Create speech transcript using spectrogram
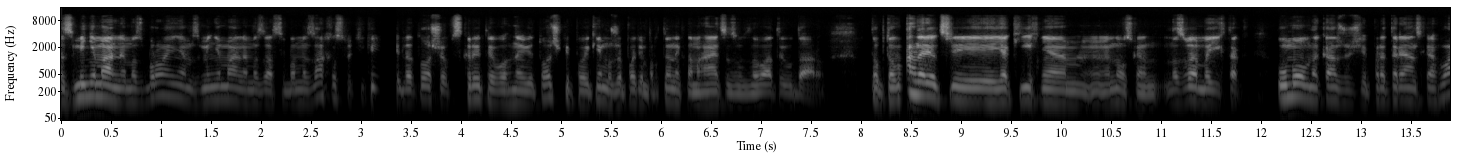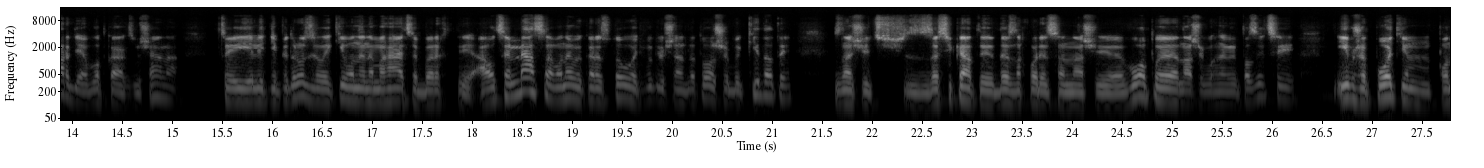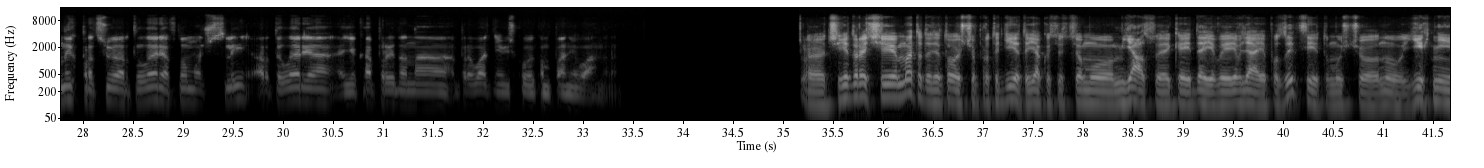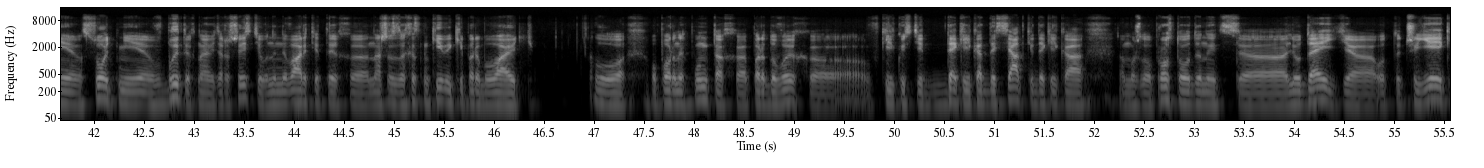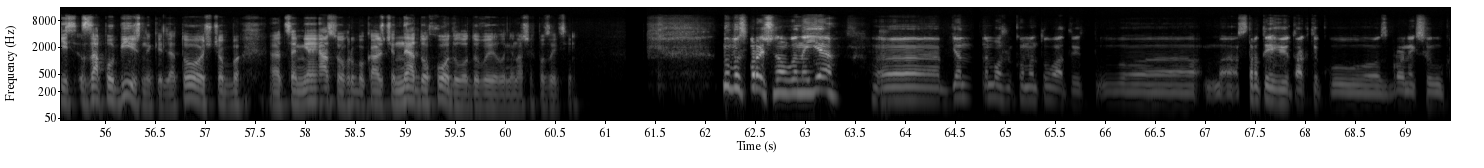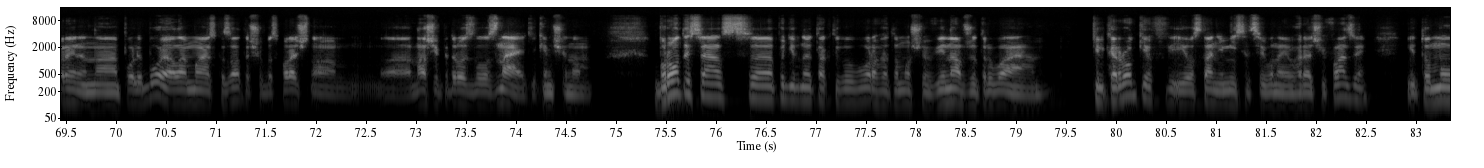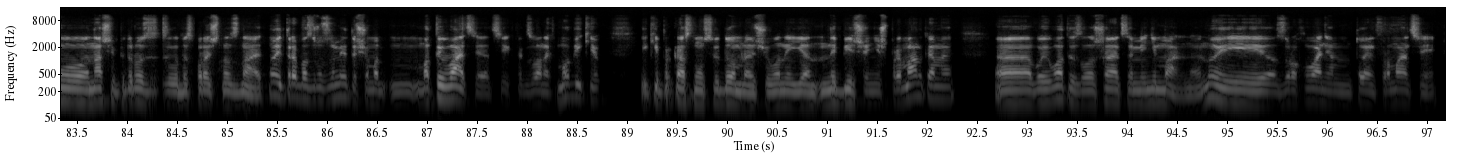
з мінімальним озброєнням, з мінімальними засобами захисту, тільки для того, щоб вскрити вогневі точки, по яким уже потім противник намагається завдавати удару. Тобто вагнерівці, як їхня, ну скажімо, назвемо їх так, умовно кажучи, претеріанська гвардія в лапках, звичайно, це і елітні підрозділи, які вони намагаються берегти. А оце м'ясо вони використовують виключно для того, щоб кидати, значить, засікати, де знаходяться наші ВОПи, наші вогневі позиції, і вже потім по них працює артилерія, в тому числі артилерія, яка придана приватній військовій компанії Вагнера. Е, Чи є, до речі, методи для того, щоб протидіяти якось ось цьому м'ясу, яке йде і виявляє позиції, тому що ну їхні сотні вбитих навіть рашистів вони не варті тих е, наших захисників, які перебувають у опорних пунктах е, передових в кількості декілька десятків, декілька можливо просто одиниць людей. От чи є якісь запобіжники для того, щоб це м'ясо, грубо кажучи, не доходило до виявлення наших позицій? Ну, безперечно, вони є. Е, Я не можу коментувати е, стратегію тактику збройних сил України на полі бою, але маю сказати, що безперечно е, наші підрозділи знають, яким чином боротися з подібною тактикою ворога, тому що війна вже триває кілька років, і останні місяці вона є в гарячій фазі, і тому наші підрозділи безперечно знають. Ну і треба зрозуміти, що мо- мотивація цих так званих мобіків, які прекрасно усвідомлюють, що вони є не більше ніж приманками е, воювати залишається мінімальною. Ну і з урахуванням тої інформації,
